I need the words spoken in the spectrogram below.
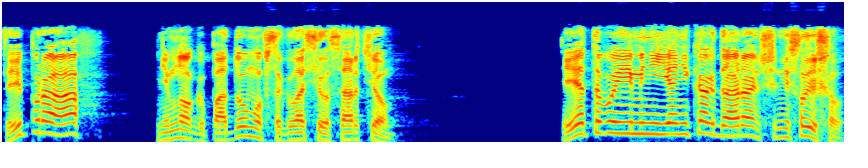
«Ты прав», — немного подумав, согласился Артем. «И этого имени я никогда раньше не слышал».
